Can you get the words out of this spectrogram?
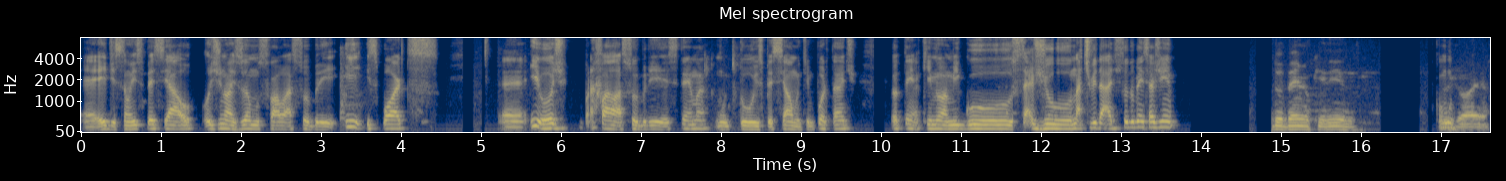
é edição especial. Hoje nós vamos falar sobre e-sports. É, e hoje, para falar sobre esse tema muito especial, muito importante, eu tenho aqui meu amigo Sérgio Natividade. Tudo bem, Serginho? Tudo bem, meu querido. Como, Tudo jóia.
